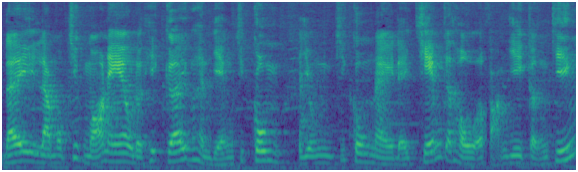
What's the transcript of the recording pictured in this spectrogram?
đây là một chiếc mỏ neo được thiết kế với hình dạng một chiếc cung. Dùng chiếc cung này để chém kẻ thù ở phạm vi cận chiến.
